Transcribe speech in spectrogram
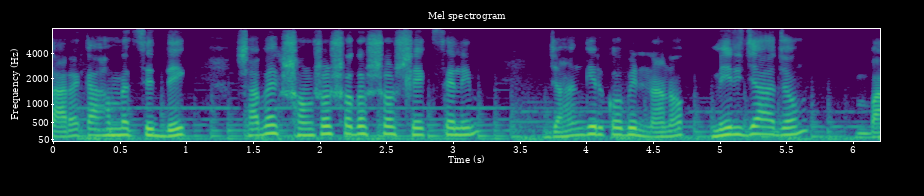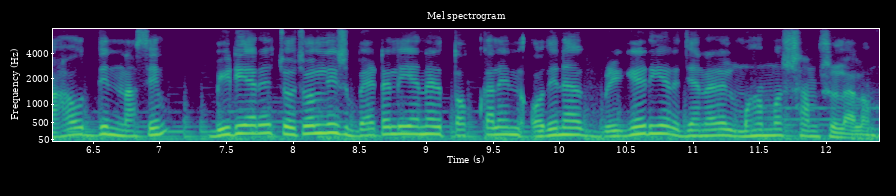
তারেক আহমেদ সিদ্দিক, সাবেক সংসদ সদস্য শেখ সেলিম, জাহাঙ্গীর কবির নানক, মির্জা আজম, বাহাউদ্দিন নাসিম বিডিআরের চৌচল্লিশ ব্যাটালিয়নের তৎকালীন অধিনায়ক ব্রিগেডিয়ার জেনারেল মোহাম্মদ শামসুল আলম,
